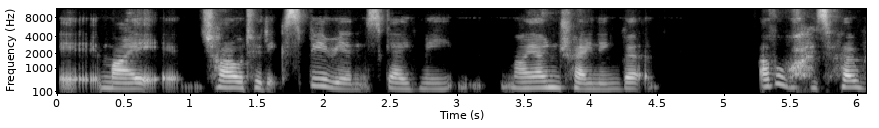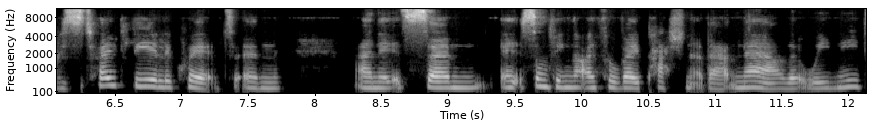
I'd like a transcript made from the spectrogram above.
it, my childhood experience gave me my own training, but otherwise, I was totally ill-equipped, and and it's um it's something that I feel very passionate about now that we need,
